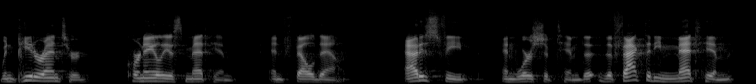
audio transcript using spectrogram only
When Peter entered, Cornelius met him and fell down at his feet and worshiped him. The, the fact that he met him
